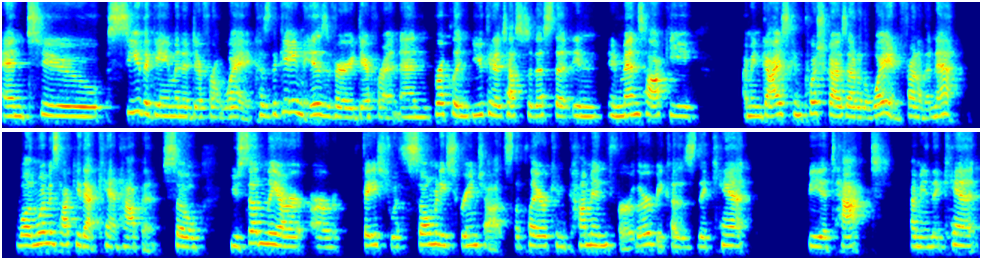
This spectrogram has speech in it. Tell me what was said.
and to see the game in a different way because the game is very different and brooklyn you can attest to this that in in men's hockey i mean guys can push guys out of the way in front of the net well in women's hockey that can't happen so you suddenly are are faced with so many screenshots, the player can come in further because they can't be attacked. I mean, they can't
